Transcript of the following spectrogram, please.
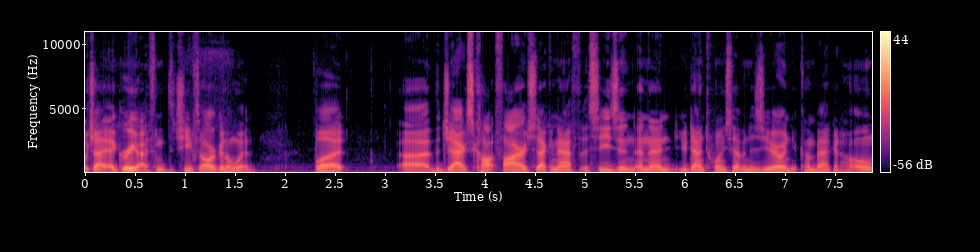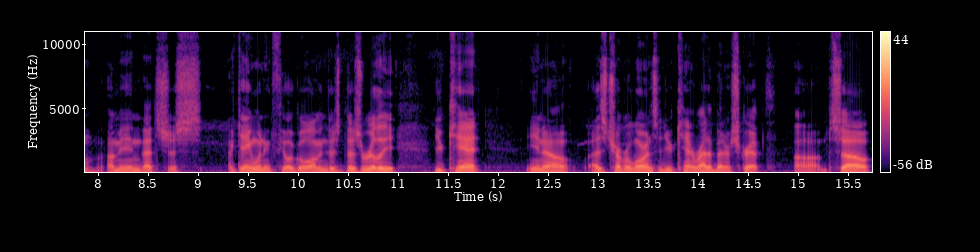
which I agree. I think the Chiefs are to win, but uh, the Jags caught fire second half of the season, and then you're down 27 to zero, and you come back at home. I mean, that's just a game-winning field goal. I mean, there's there's really you can't, you know, as Trevor Lawrence said, you can't write a better script. Um, so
